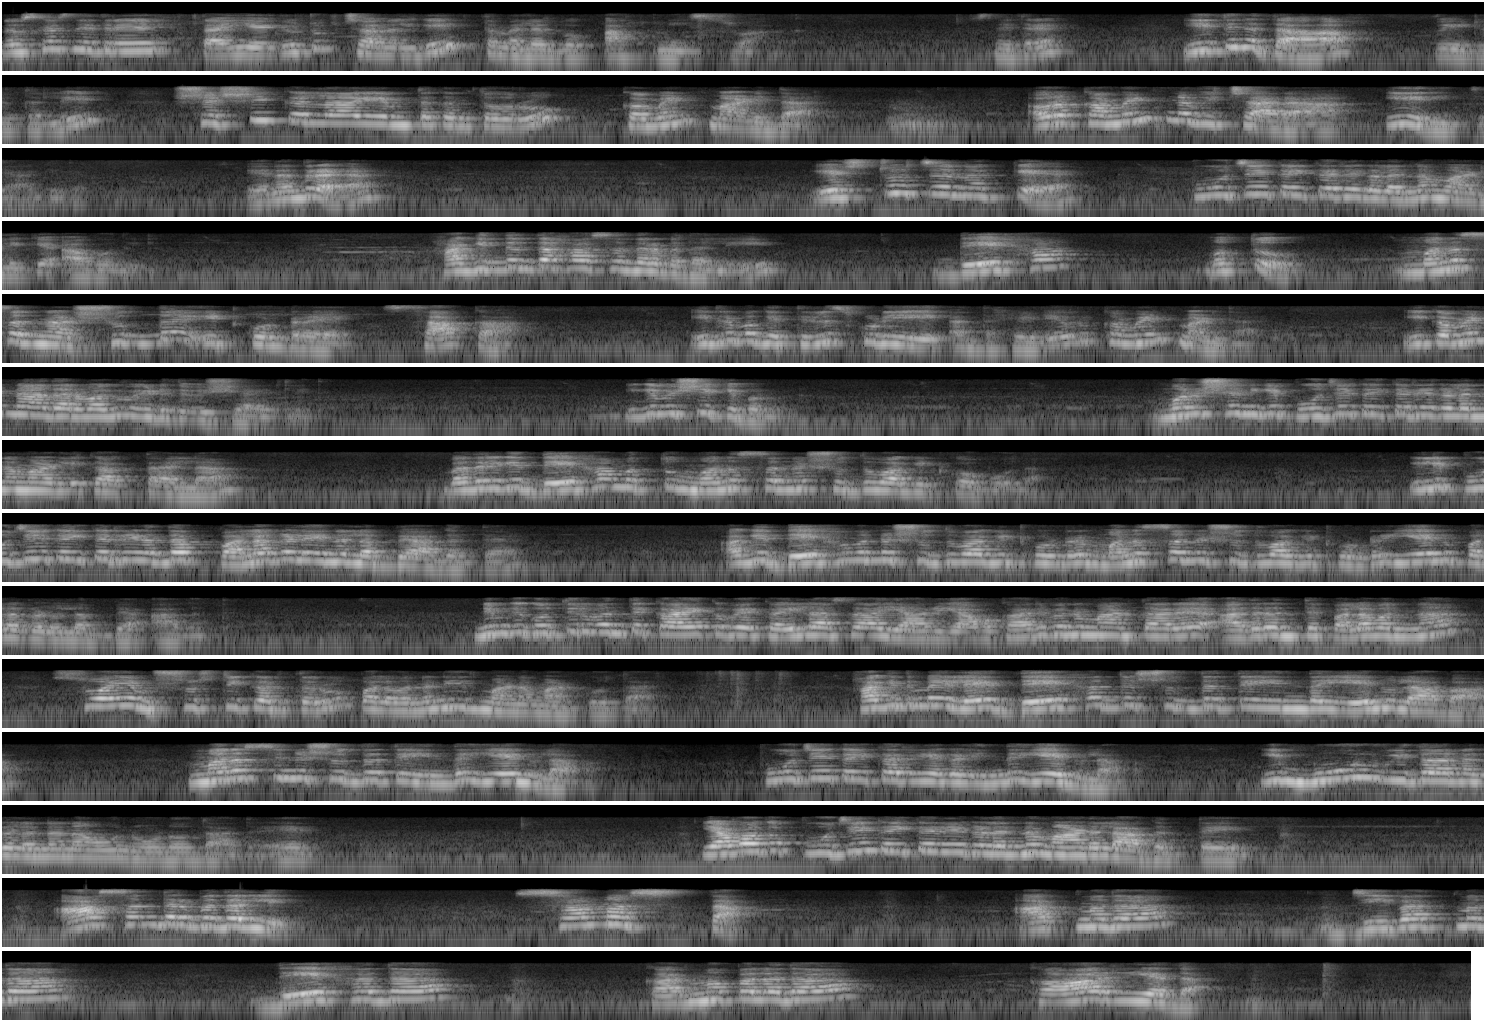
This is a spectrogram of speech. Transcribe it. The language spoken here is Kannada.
ನಮಸ್ಕಾರ ಸ್ನೇಹಿತರೆ, ತಾಯಿಯ ಯೂಟ್ಯೂಬ್ ಚಾನೆಲ್ಗೆ ತಮ್ಮೆಲ್ಲರಿಗೂ ಆತ್ಮೀಯ ಸ್ವಾಗತ. ಸ್ನೇಹಿತರೆ, ಈ ದಿನದ ವಿಡಿಯೋದಲ್ಲಿ ಶಶಿಕಲಾ ಎಂಬತಕ್ಕಂಥವ್ರು ಕಮೆಂಟ್ ಮಾಡಿದ್ದಾರೆ. ಅವರ ಕಮೆಂಟ್ನ ವಿಚಾರ ಈ ರೀತಿಯಾಗಿದೆ. ಏನಂದ್ರೆ, ಎಷ್ಟು ಜನಕ್ಕೆ ಪೂಜೆ ಕೈಕರ್ಯಗಳನ್ನ ಮಾಡಲಿಕ್ಕೆ ಆಗೋದಿಲ್ಲ. ಹಾಗಿದ್ದಂತಹ ಸಂದರ್ಭದಲ್ಲಿ ದೇಹ ಮತ್ತು ಮನಸ್ಸನ್ನ ಶುದ್ಧ ಇಟ್ಕೊಂಡ್ರೆ ಸಾಕ? ಇದ್ರ ಬಗ್ಗೆ ತಿಳಿಸ್ಕೊಡಿ ಅಂತ ಹೇಳಿ ಅವರು ಕಮೆಂಟ್ ಮಾಡಿದ್ದಾರೆ. ಈ ಕಮೆಂಟ್ನ ಆಧಾರವಾಗಿ ಹಿಡಿದ ವಿಷಯ ಇರಲಿದೆ. ಈಗ ವಿಷಯಕ್ಕೆ ಬರೋಣ. ಮನುಷ್ಯನಿಗೆ ಪೂಜೆ ಕೈಕರ್ಯಗಳನ್ನ ಮಾಡ್ಲಿಕ್ಕೆ ಆಗ್ತಾ ಇಲ್ಲ. ಬದಲಿಗೆ ದೇಹ ಮತ್ತು ಮನಸ್ಸನ್ನ ಶುದ್ಧವಾಗಿ ಇಟ್ಕೋಬಹುದಾ ಇಲ್ಲಿ ಪೂಜೆ ಕೈಕರ್ಯದ ಫಲಗಳೇನು ಲಭ್ಯ ಆಗತ್ತೆ? ಹಾಗೆ ದೇಹವನ್ನ ಶುದ್ಧವಾಗಿ ಇಟ್ಕೊಂಡ್ರೆ ಮನಸ್ಸನ್ನು ಶುದ್ಧವಾಗಿ ಇಟ್ಕೊಂಡ್ರೆ ಏನು ಫಲಗಳು ಲಭ್ಯ ಆಗತ್ತೆ? ನಿಮ್ಗೆ ಗೊತ್ತಿರುವಂತೆ ಕಾಯಕವೇ ಕೈಲಾಸ, ಯಾರು ಯಾವ ಕಾರ್ಯವನ್ನು ಮಾಡ್ತಾರೆ, ಅದರಂತೆ ಫಲವನ್ನ ಸ್ವಯಂ ಸೃಷ್ಟಿಕರ್ತರು ಫಲವನ್ನ ನಿರ್ಮಾಣ ಮಾಡ್ಕೋತಾರೆ ಹಾಗಿದ ಮೇಲೆ ದೇಹದ ಶುದ್ಧತೆಯಿಂದ ಏನು ಲಾಭ? ಮನಸ್ಸಿನ ಶುದ್ಧತೆಯಿಂದ ಏನು ಲಾಭ? ಪೂಜೆ ಕೈಕರ್ಯಗಳಿಂದ ಏನು ಲಾಭ? ಈ ಮೂರು ವಿಧಾನಗಳನ್ನ ನಾವು ನೋಡೋದಾದ್ರೆ ಯಾವಾಗ ಪೂಜೆ ಕೈಕರ್ಯಗಳನ್ನ ಮಾಡಲಾಗತ್ತೆ? ಆ ಸಂದರ್ಭದಲ್ಲಿ ಸಮಸ್ತ ಆತ್ಮದ, ಜೀವಾತ್ಮದ, ದೇಹದ, ಕರ್ಮಫಲದ, ಕಾರ್ಯದ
